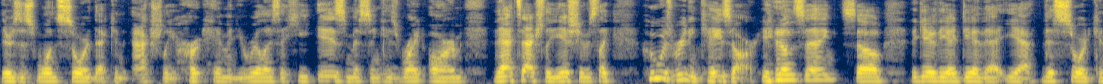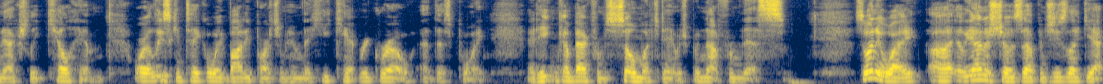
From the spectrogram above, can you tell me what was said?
there's this one sword that can actually hurt him, and you realize that he is missing his right arm. That's actually the issue. It's like, who was reading Ka-Zar? You know what I'm saying? So they gave the idea that, yeah, this sword can actually kill him, or at least can take away body parts from him that he can't regrow at this point. And he can come back from so much damage, but not from this. So anyway, uh, Illyana shows up and she's like, "Yeah,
